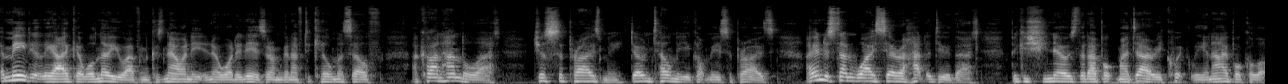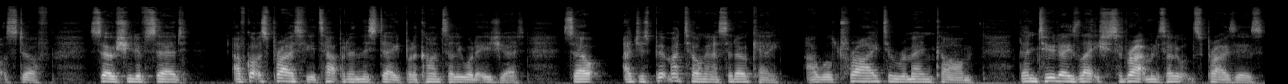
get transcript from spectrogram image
Immediately I go, well, no, you haven't, because now I need to know what it is, or I'm going to have to kill myself. I can't handle that. Just surprise me. Don't tell me you got me a surprise. I understand why Sarah had to do that, because she knows that I book my diary quickly and I book a lot of stuff. So she'd have said, I've got a surprise for you. It's happening this date, but I can't tell you what it is yet. So I just bit my tongue and I said, okay, I will try to remain calm. Then two days later, she said, right, I'm going to tell you what the surprise is.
